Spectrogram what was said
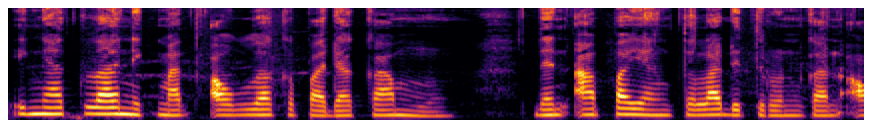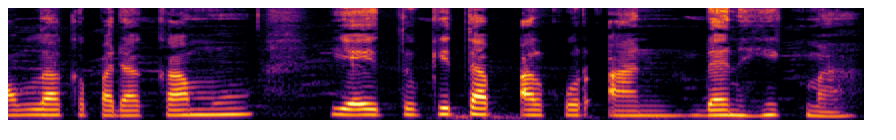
Ingatlah nikmat Allah kepada kamu dan apa yang telah diturunkan Allah kepada kamu, yaitu kitab Al-Quran dan hikmah,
